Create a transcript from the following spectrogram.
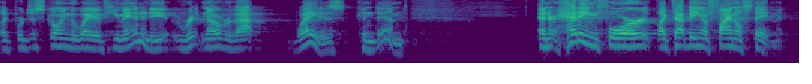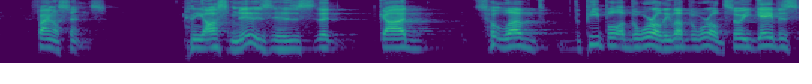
like we're just going the way of humanity, written over that way is condemned. And are heading for like that being a final statement, final sentence. And the awesome news is that God so loved the people of the world. He loved the world. So he gave his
